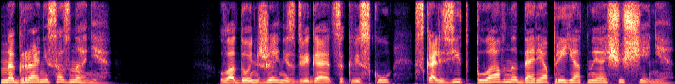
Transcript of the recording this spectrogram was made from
на грани сознания. Ладонь Жени сдвигается к виску, скользит плавно, даря приятные ощущения.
